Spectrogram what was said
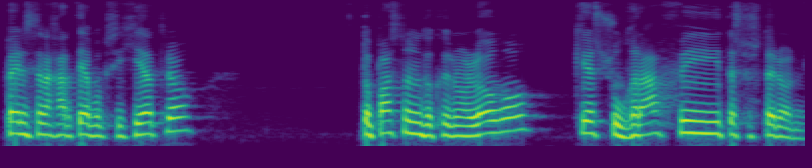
Παίρνεις ένα χαρτί από ψυχίατρο, το πας στον ενδοκρινολόγο και σου γράφει τεστοστερόνη.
